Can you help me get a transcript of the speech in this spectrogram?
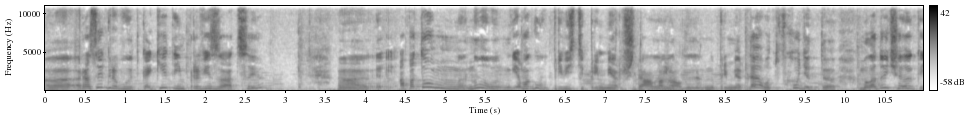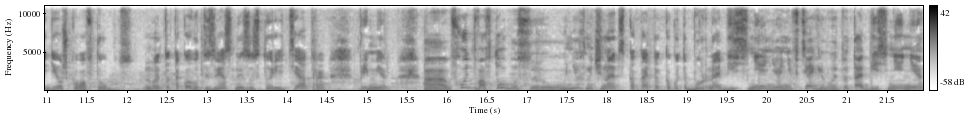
э, разыгрывают какие-то импровизации, а потом, ну, я могу привести пример, что, да, пожалуйста. например, да, вот входит э, молодой человек и девушка в автобус. Ну, это такой вот известный из истории театра пример. Входит в автобус, у них начинается какая-то, какое-то бурное объяснение, они втягивают в это объяснение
